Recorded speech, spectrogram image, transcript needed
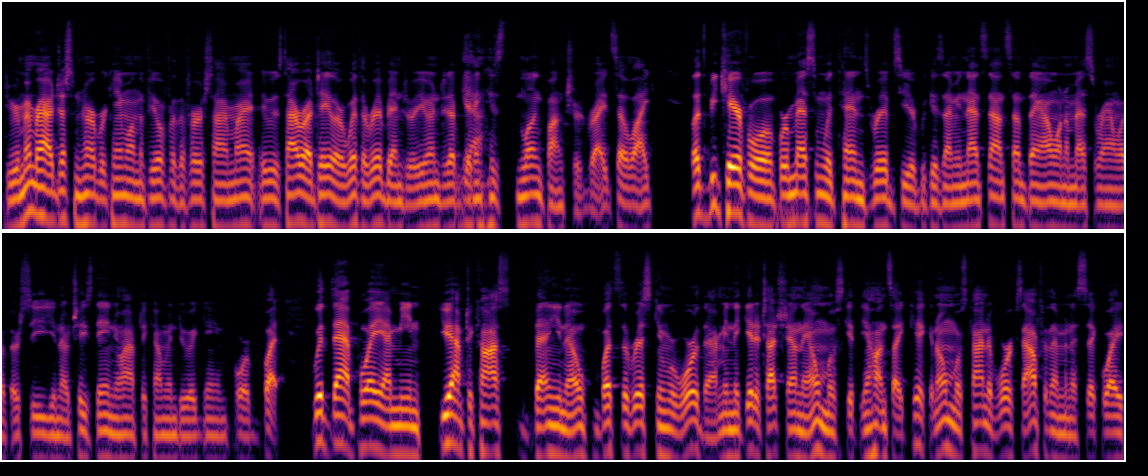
do you remember how Justin Herbert came on the field for the first time, right? It was Tyrod Taylor with a rib injury who ended up getting yeah. his lung punctured, right? So, like, let's be careful if we're messing with 10's ribs here because, I mean, that's not something I want to mess around with or see, you know, Chase Daniel have to come into a game for. But with that play, I mean, you have to cost, uh, you know, what's the risk and reward there? I mean, they get a touchdown, they almost get the onside kick. and almost kind of works out for them in a sick way.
